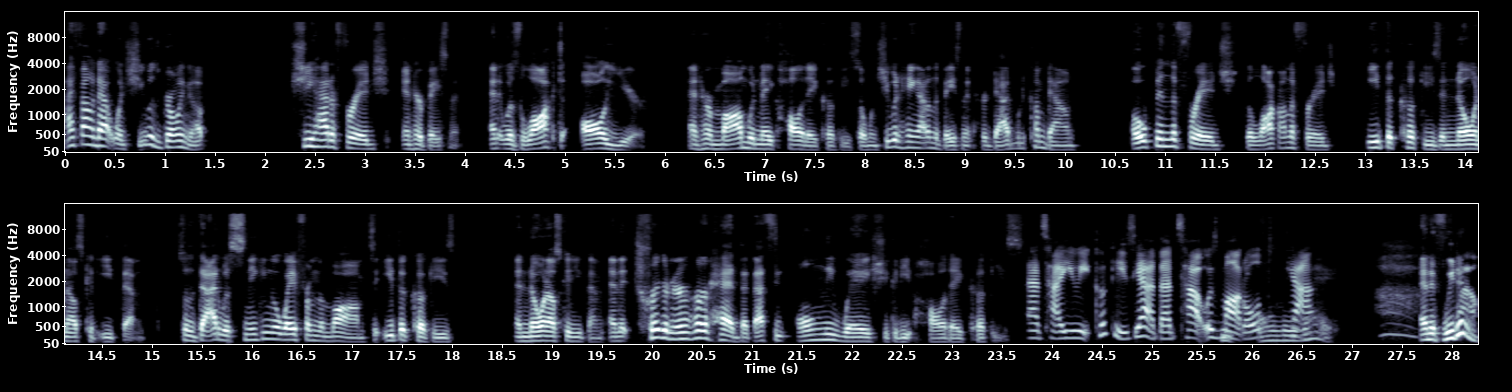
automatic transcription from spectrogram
I found out when she was growing up, she had a fridge in her basement and it was locked all year. And her mom would make holiday cookies. So when she would hang out in the basement, her dad would come down, open the fridge, the lock on the fridge, eat the cookies, and no one else could eat them. So the dad was sneaking away from the mom to eat the cookies and no one else could eat them. And it triggered in her head that that's the only way she could eat holiday cookies. That's how you eat cookies. Yeah, that's how it was modeled. only yeah. way. And if we didn't Wow.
